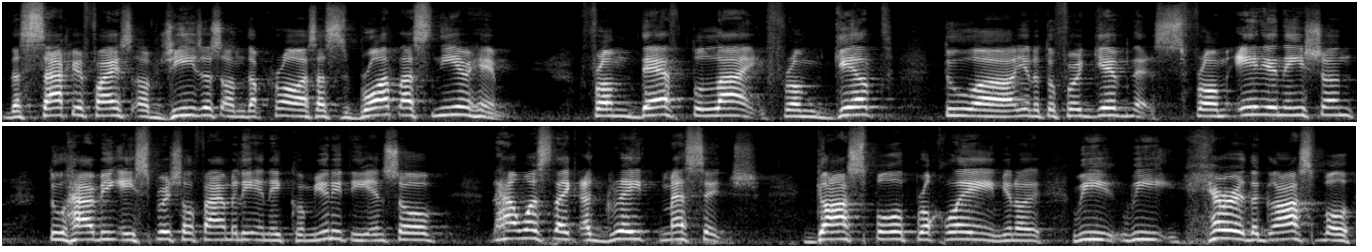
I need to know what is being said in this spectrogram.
the sacrifice of Jesus on the cross has brought us near Him from death to life, from guilt to, uh, you know, to forgiveness, from alienation to having a spiritual family and a community. And so that was like a great message gospel proclaimed. You know, we, we heard the gospel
